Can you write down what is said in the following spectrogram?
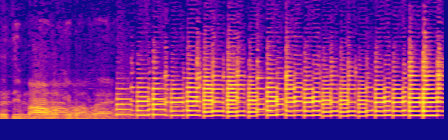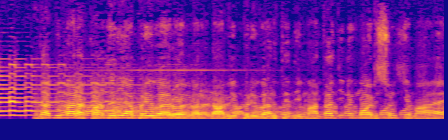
તેથી માં હું કે બાપા રાબી મારા કણદરિયા પરિવાર હોય મારા ડાબી પરિવાર તેથી માતાજીની મોર શું કે માં હે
